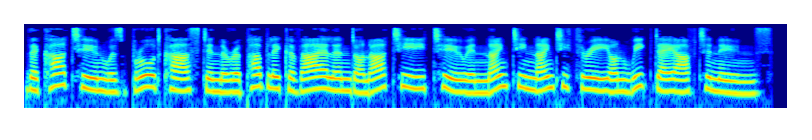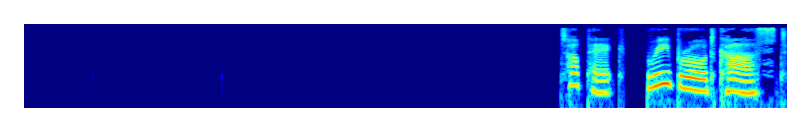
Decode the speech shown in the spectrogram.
The cartoon was broadcast in the Republic of Ireland on RTE2 in 1993 on weekday afternoons. Rebroadcast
